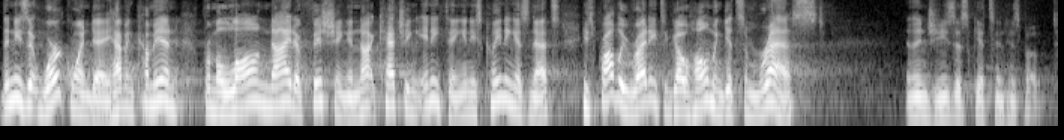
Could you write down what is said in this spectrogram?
Then he's at work one day, having come in from a long night of fishing and not catching anything, and he's cleaning his nets. He's probably ready to go home and get some rest. And then Jesus gets in his boat.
